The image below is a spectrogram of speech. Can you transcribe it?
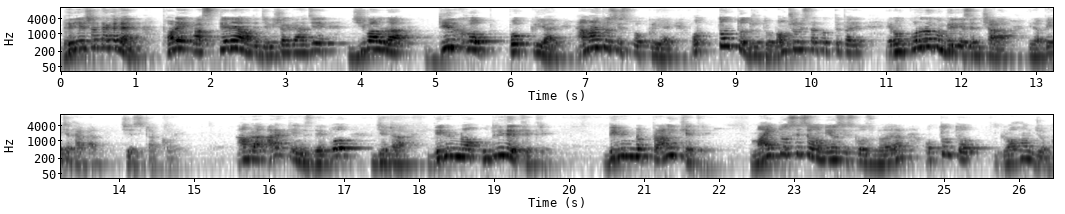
ভেরিয়েশন দেখা যায় না। ফলে ক্লাস টেনে আমাদের যে বিষয়টা আছে, জীবাণুরা দীর্ঘ প্রক্রিয়ায় অ্যামাইটোসিস প্রক্রিয়ায় অত্যন্ত দ্রুত বংশবিস্তার করতে পারে এবং কোনো রকম ভেরিয়েশন ছাড়া এরা বেঁচে থাকার চেষ্টা করে। আমরা আরেকটা জিনিস দেখব যেটা বিভিন্ন উদ্ভিদের ক্ষেত্রে, বিভিন্ন প্রাণীর ক্ষেত্রে মাইটোসিস এবং মিওসিস কোষ অত্যন্ত গ্রহণযোগ্য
